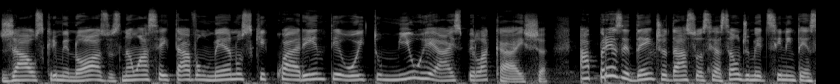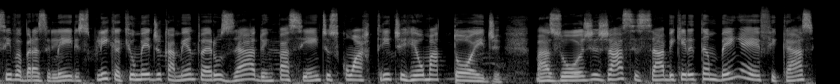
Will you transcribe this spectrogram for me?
Já os criminosos não aceitavam menos que 48 mil reais pela caixa. A presidente da Associação de Medicina Intensiva Brasileira explica que o medicamento era usado em pacientes com artrite reumatoide, mas hoje já se sabe que ele também é eficaz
